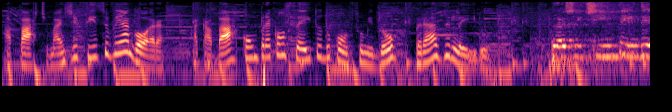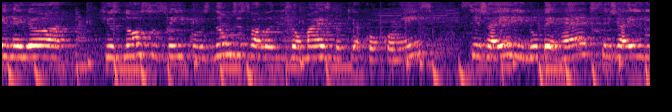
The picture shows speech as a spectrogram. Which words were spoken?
a parte mais difícil vem agora: acabar com o preconceito do consumidor brasileiro. para a gente entender melhor que os nossos veículos não desvalorizam mais do que a concorrência, seja ele no BRED, seja ele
